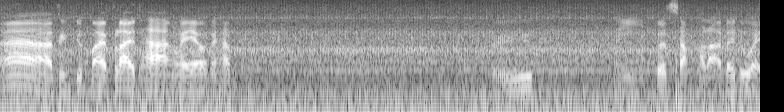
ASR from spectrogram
อ่าถึงจุดหมายปลายทางแล้วนะครับปึ๊บนี่เปิดสัมภาระได้ด้วย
